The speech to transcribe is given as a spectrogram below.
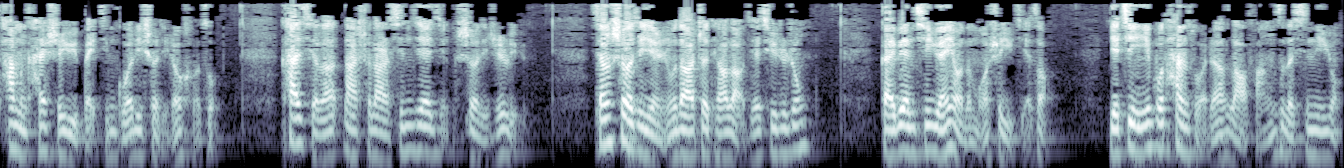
他们开始与北京国际设计周合作，开启了大栅栏新街景设计之旅，将设计引入到这条老街区之中，改变其原有的模式与节奏。也进一步探索着老房子的新利用。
